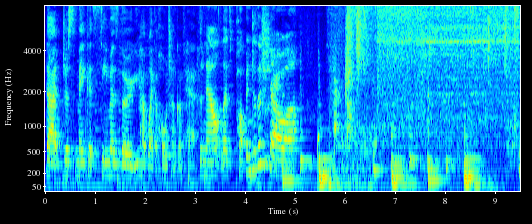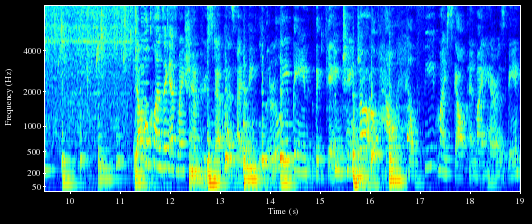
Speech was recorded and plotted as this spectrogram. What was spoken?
that just make it seem as though you have like a whole chunk of hair. So now let's pop into the shower. Double cleansing as my shampoo step has, I think, literally been the game changer of how my scalp and my hair has been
